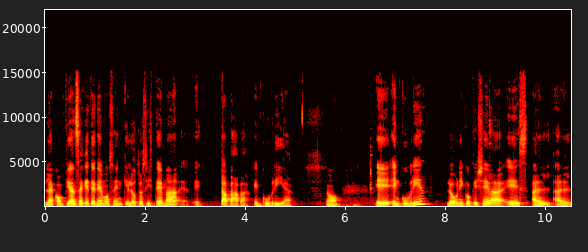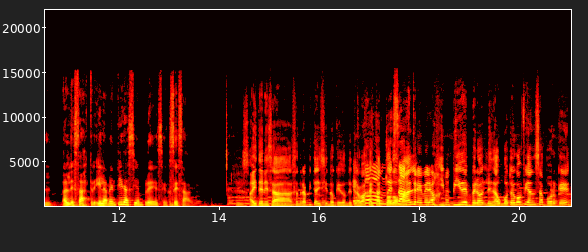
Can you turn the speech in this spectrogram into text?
la confianza que tenemos en que el otro sistema eh, tapaba, encubría, ¿no? Eh, encubrir lo único que lleva es al, al- al desastre y la mentira siempre se, se sabe. Ahí tenés a Sandra Pita diciendo que donde Es trabaja todo está todo desastre, mal pero- y pide, pero les da un voto de confianza porque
